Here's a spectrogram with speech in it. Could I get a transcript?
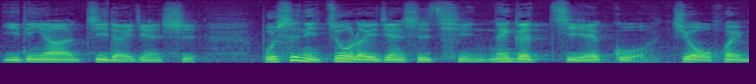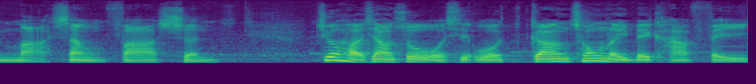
一定要记得一件事，不是你做了一件事情，那个结果就会马上发生。就好像说我，我我刚冲了一杯咖啡，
